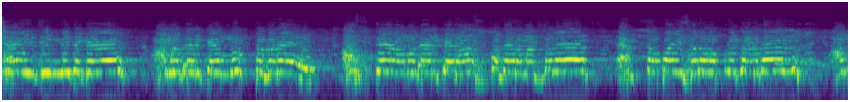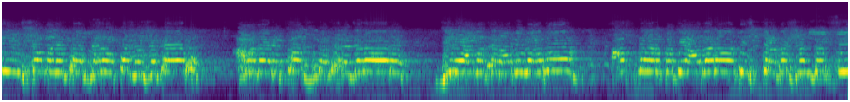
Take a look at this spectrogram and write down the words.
সেই জিম্মি থেকে আমাদেরকে মুক্ত করে আজকে আমাদেরকে রাজপথের মাধ্যমে একটা পয়সা আপনি করবেন আমি সম্মানিত জেলা প্রশাসকের, আমাদের কক্সবাজার জেলার যিনি আমাদের অভিভাবক, আপনার প্রতি আবারও দৃষ্টি আকর্ষণ করছি।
